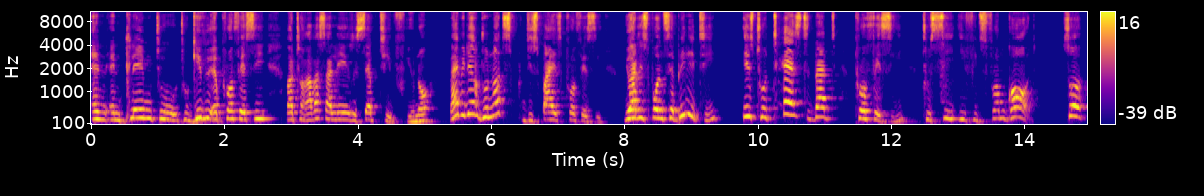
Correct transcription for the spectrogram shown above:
and, and claim to, to give you a prophecy, but to avasale receptive, you know, Bible do not despise prophecy. Your responsibility is to test that prophecy to see if it's from God. So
